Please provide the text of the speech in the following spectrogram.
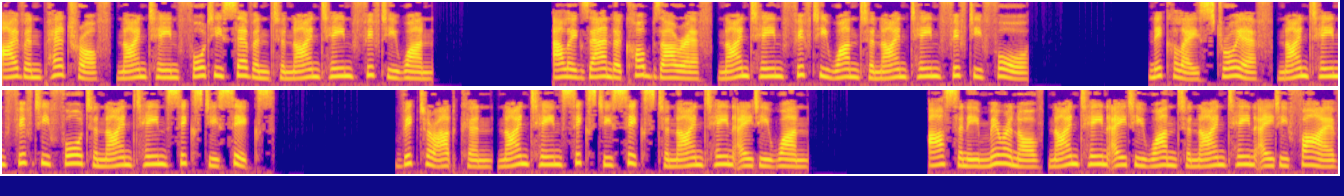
Ivan Petrov (1947–1951), Alexander Kobzarev (1951–1954). Nikolay Stroyev (1954–1966), Viktor Utkin (1966–1981), Arseny Mironov (1981–1985),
